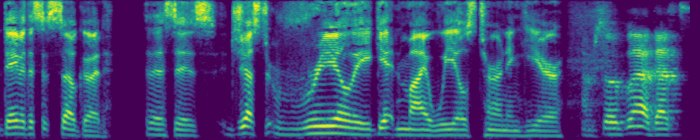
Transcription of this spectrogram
David, this is so good. This is just really getting my wheels turning here. I'm so glad. That's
